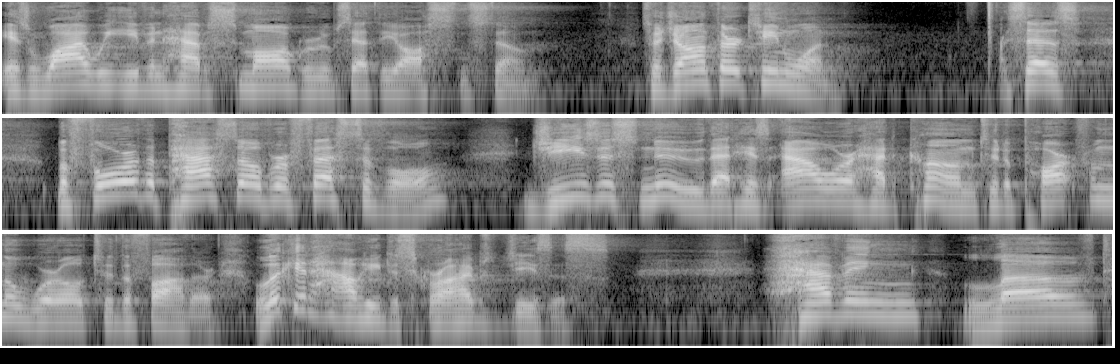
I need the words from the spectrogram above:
is why we even have small groups at the Austin Stone. So John 13, 1 says, Before the Passover festival, Jesus knew that his hour had come to depart from the world to the Father. Look at how he describes Jesus having loved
